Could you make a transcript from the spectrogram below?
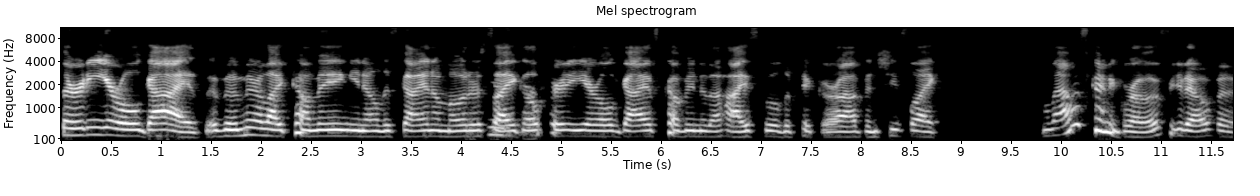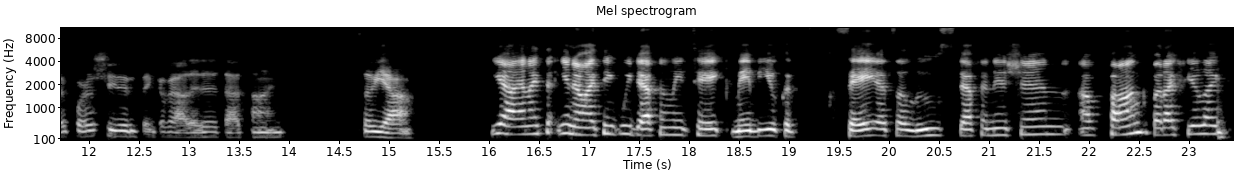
30 year old guys. And then they're like coming, you know, this guy in a motorcycle, 30 year old guys coming to the high school to pick her up. And she's like, well, that was kind of gross, you know, but of course she didn't think about it at that time. So yeah. Yeah, and I think you know, I think we definitely take maybe you could say it's a loose definition of punk, but I feel like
